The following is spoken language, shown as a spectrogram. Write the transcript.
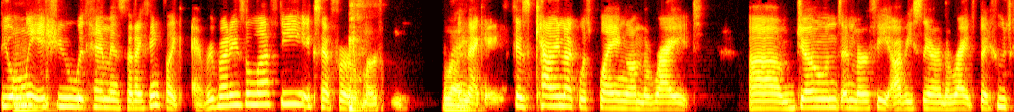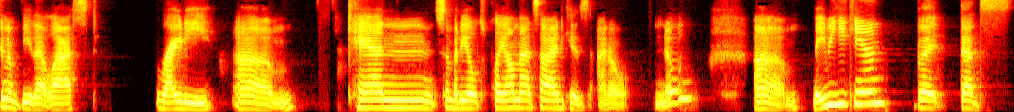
The only mm. issue with him is that I think like everybody's a lefty except for Murphy. right. In that case, because Kalynuk was playing on the right um, Jones and Murphy obviously are on the rights, but who's going to be that last righty? Um, can somebody else play on that side? Because I don't know. Um, maybe he can, but that's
